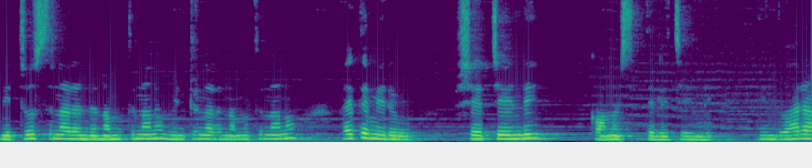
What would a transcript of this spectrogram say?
మీరు చూస్తున్నారని నమ్ముతున్నాను వింటున్నారని నమ్ముతున్నాను. అయితే మీరు షేర్ చేయండి కామెంట్స్ తెలియచేయండి. దీని ద్వారా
